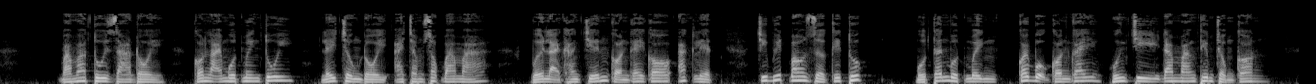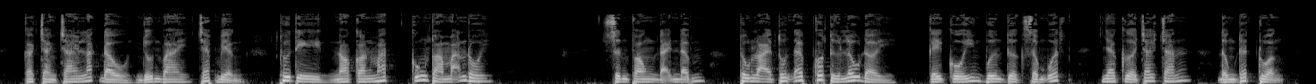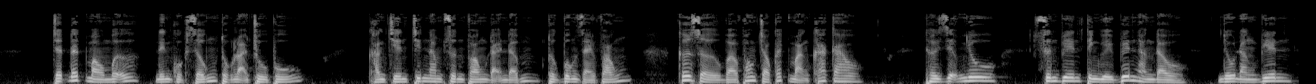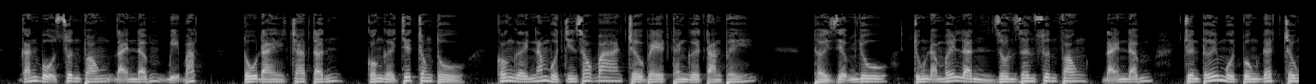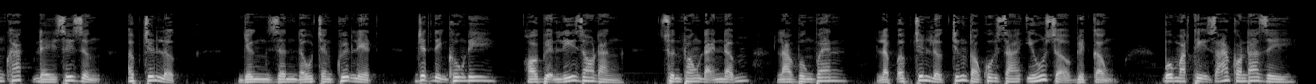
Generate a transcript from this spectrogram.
Ba má tôi già rồi Còn lại một mình tôi Lấy chồng rồi ai chăm sóc ba má? Với lại kháng chiến còn gay go ác liệt Chỉ biết bao giờ kết thúc. Một thân một mình, Coi bộ còn gay Huống chi đang mang thêm chồng con. Các chàng trai lắc đầu, nhún vai, chép miệng. Thôi thì no con mắt cũng thỏa mãn rồi. Xuân Phong đại nấm, Thuộc loại tôn ấp có từ lâu đời. Cây cối, vườn tược sầm uất, Nhà cửa chắc chắn, Đồng đất ruộng. Chất đất màu mỡ Nên cuộc sống thuộc loại trù phú. Kháng chiến 9 năm Xuân Phong đại nẫm Thuộc vùng giải phóng, Cơ sở và phong trào cách mạng khá cao. Thời Diệu Nhu, Xuân viên tình ủy viên hàng đầu, Nhiều đảng viên Cán bộ Xuân Phong đại nẫm bị bắt Tù đầy tra tấn Có người chết trong tù Có người năm 1963 trở về thành người tàn phế Thời diệm Nhu Chúng đã mấy lần dồn dân Xuân Phong, Đại Nẫm chuyển tới một vùng đất trống khác để xây dựng ấp chiến lược. Nhưng dân đấu tranh quyết liệt, nhất định không đi. Họ viện lý do rằng Xuân Phong Đại Nẫm là vùng ven, lập ấp chiến lược chứng tỏ quốc gia yếu sợ Việt Cộng. Bộ mặt thị giá còn ra gì?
